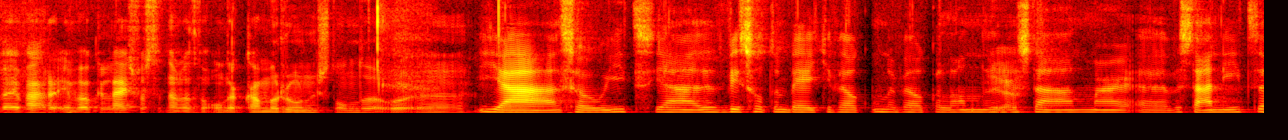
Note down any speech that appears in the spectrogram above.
wij waren, in welke lijst was het nou dat we onder Cameroen stonden? Or, eh, Ja, zoiets. Ja, het wisselt een beetje welk, onder welke landen Ja. we staan. Maar we staan niet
